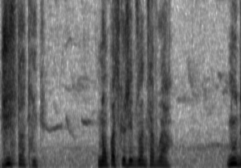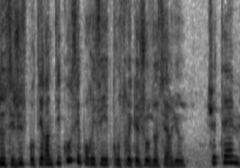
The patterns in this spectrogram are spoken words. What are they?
Juste un truc. Non, parce que j'ai besoin de savoir. Nous deux, c'est juste pour tirer un petit coup, c'est pour essayer de construire quelque chose de sérieux. Je t'aime.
